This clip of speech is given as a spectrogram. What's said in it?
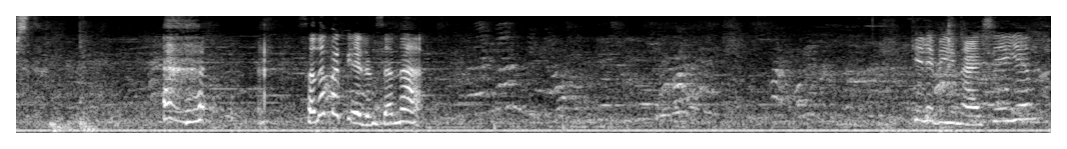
Pişt. sana bakıyorum sana. Kelebeğim her şeyim.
